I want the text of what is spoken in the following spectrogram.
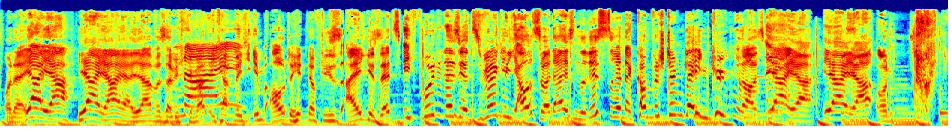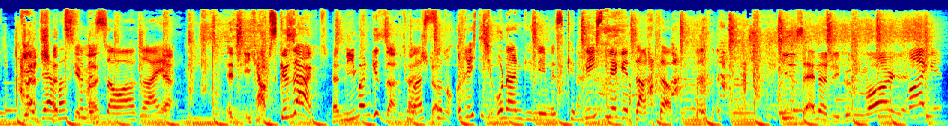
so. Und er, ja, ja, ja, ja, ja, ja, was habe ich Nein. gemacht? Ich habe mich im Auto hinten auf dieses Ei gesetzt. Ich brüte das jetzt wirklich aus, weil da ist ein Riss drin, da kommt bestimmt gleich ein Küken raus. Ja, ja, ja, ja. Und Alter, was für eine Sauerei. Ja. Ich hab's gesagt. Hat niemand gesagt. Du halt, warst so stopp. ein richtig unangenehmes Kind, wie ich mir gedacht habe. Hier ist Energy. Guten Morgen. Morgen.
